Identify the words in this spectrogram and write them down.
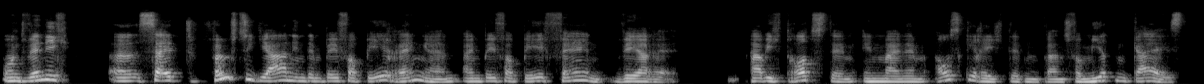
Und wenn ich äh, seit 50 Jahren in den BVB-Rängen ein BVB-Fan wäre, habe ich trotzdem in meinem ausgerichteten, transformierten Geist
